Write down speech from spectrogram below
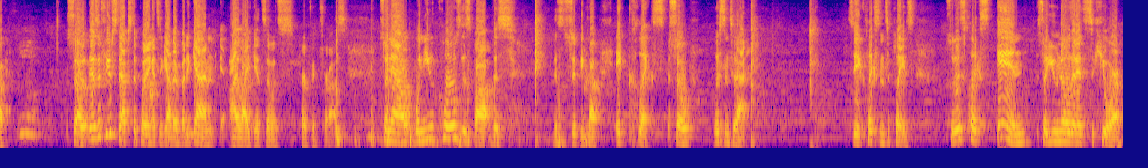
Okay. So there's a few steps to putting it together, but again, I like it, so it's perfect for us. So now, when you close this this this sippy cup, it clicks. So listen to that. See, it clicks into place. So this clicks in, so you know that it's secure.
